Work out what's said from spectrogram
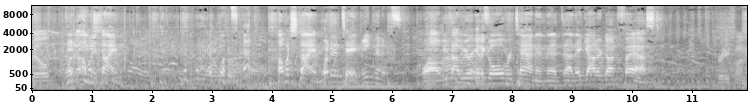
build. What, how much time? What's that? How much time? What did it take? Eight minutes. Well, we thought we were going to go over 10, and that uh, they got her done fast. Pretty funny.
